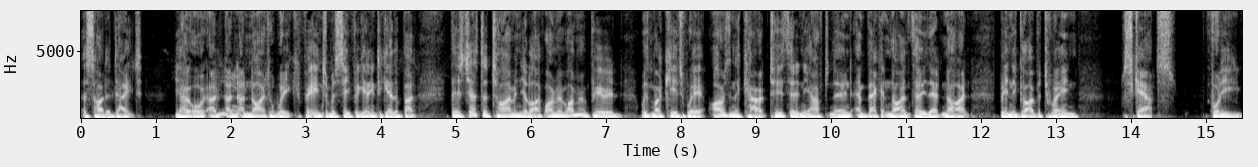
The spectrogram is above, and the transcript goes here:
aside a date, you know, or a, a, a night a week for intimacy, for getting together. But there's just a time in your life. I remember, I remember a period with my kids where I was in the car at two thirty in the afternoon and back at nine thirty that night, being the guy between scouts. Footy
